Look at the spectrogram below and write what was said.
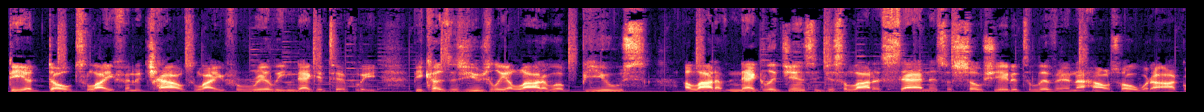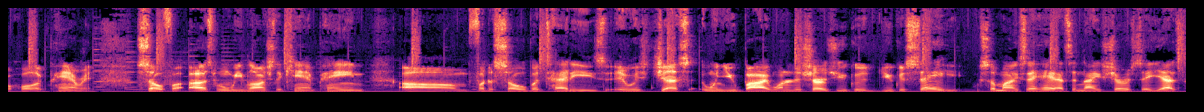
the adult's life and the child's life really negatively because there's usually a lot of abuse, a lot of negligence, and just a lot of sadness associated to living in a household with an alcoholic parent. So for us, when we launched the campaign um, for the sober teddies, it was just when you buy one of the shirts, you could you could say somebody say, "Hey, that's a nice shirt." Say yes.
